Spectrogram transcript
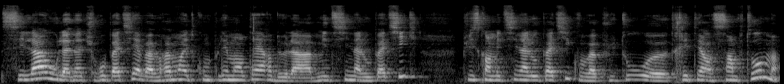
c'est là où la naturopathie va vraiment être complémentaire de la médecine allopathique puisqu'en médecine allopathique, on va plutôt euh, traiter un symptôme.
